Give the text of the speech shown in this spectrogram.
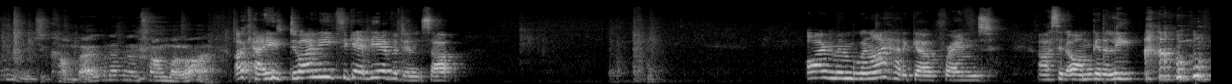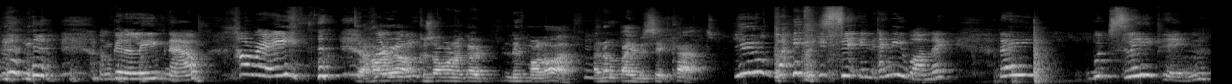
I don't need to come back. I've been having the time of my life. Okay, do I need to get the evidence up? I remember when I had a girlfriend, I said, oh, I'm going to leave. I'm going to leave now. Hurry! Yeah, hurry up, because I want to go live my life and not babysit cats. You babysitting anyone? They, they would sleep in.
